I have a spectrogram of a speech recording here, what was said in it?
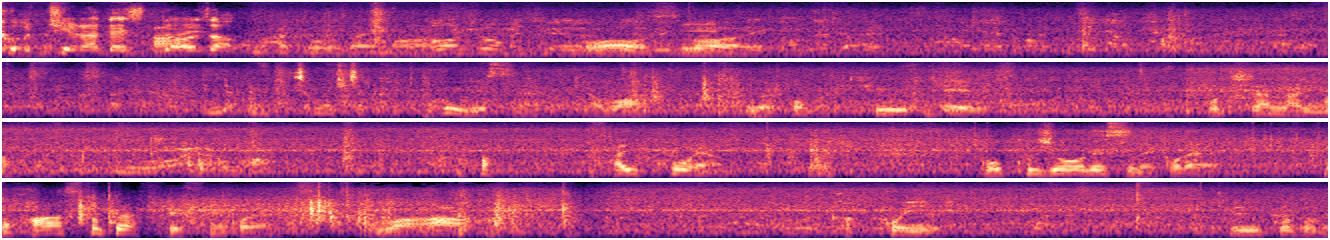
こちらです。どうぞ、はい、ありがとうございます。おすごい。いやめちゃめちゃかっこいいですね。やば。今回今回 QA ですね。こちらになります。うわやば。最高やん。極上ですねこれ。もうファーストクラスですねこれ。うわかっこいい。ということで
